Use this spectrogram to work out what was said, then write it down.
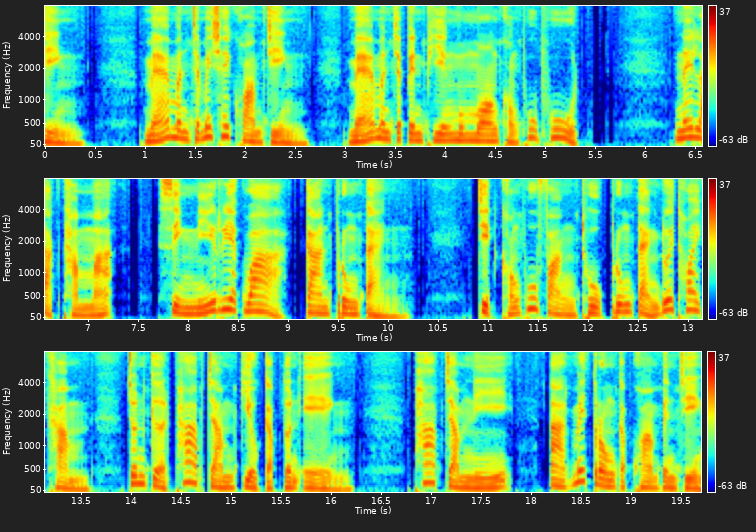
จริง แม้มันจะไม่ใช่ความจริง แม้มันจะเป็นเพียงมุมมองของผู้พูด ในหลักธรรมะ สิ่งนี้เรียกว่าการปรุงแต่ง จิตของผู้ฟังถูกปรุงแต่งด้วยถ้อยคำจนเกิดภาพจำเกี่ยวกับตนเอง ภาพจำนี้อาจไม่ตรงกับความเป็นจริง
